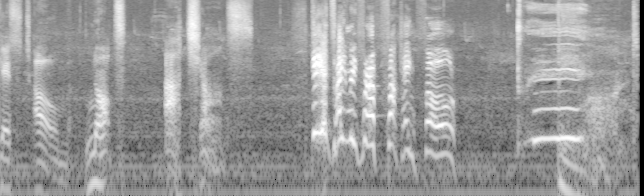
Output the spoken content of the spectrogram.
guests home. Not a chance. Do you take me for a fucking fool? Be warned.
